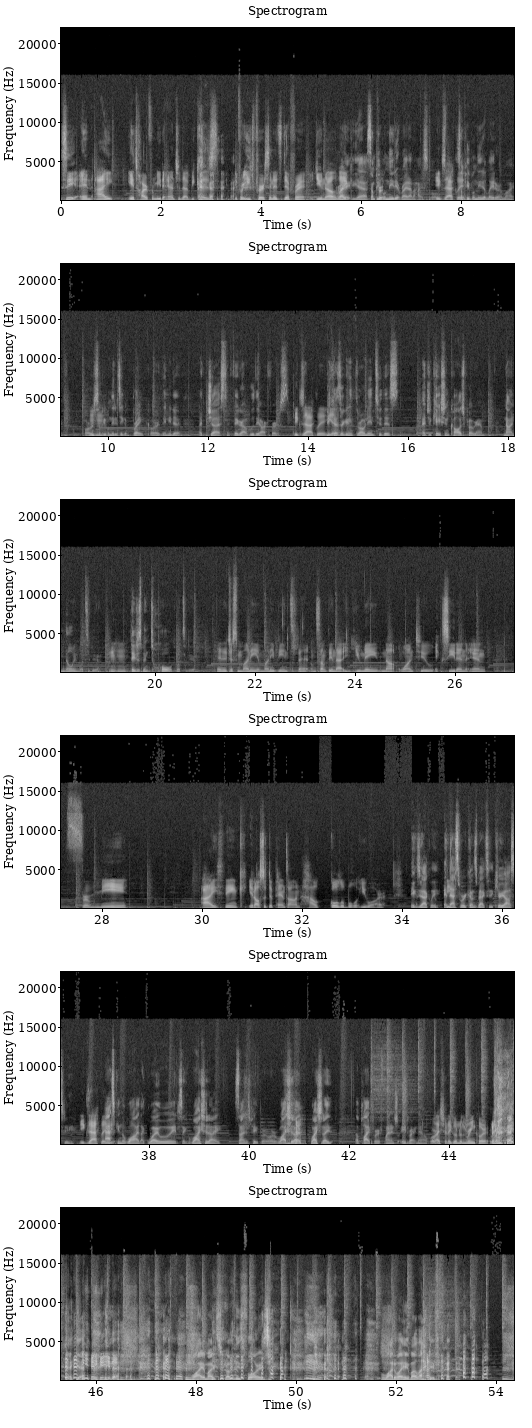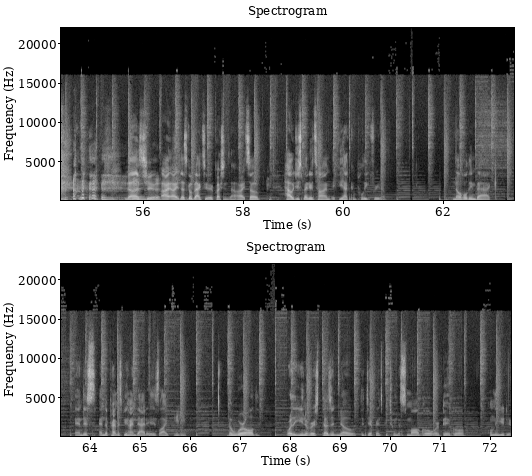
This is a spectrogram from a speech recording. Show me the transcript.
See, and I it's hard for me to answer that because for each person it's different, you know? Right? Like yeah, some people need it right out of high school. exactly. Some people need it later in life. Or some Mhm. people need to take a break or they need to adjust and figure out who they are first. exactly. Because yeah. they're getting thrown into this education college program not knowing what to do. hmm They've just been told what to do. and it's just money and money being spent on something that you may not want to exceed in and for me i think it also depends on how gullible you are Exactly. And that's where it comes back to the curiosity. exactly Asking the why. Like, why wait, wait a second. Why should I sign this paper? Or why should I why should I apply for financial aid right now? Or why should i go to the marine corps you know why am I scrubbing these floors? why do I hate my life? no, that's true. All right, all right. Let's go back to your questions now. All right. So, how would you spend your time if you had complete freedom? No holding back. And this and the premise behind that is like Mhm. the world or the universe doesn't know the difference between a small goal or big goal. Only you do.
